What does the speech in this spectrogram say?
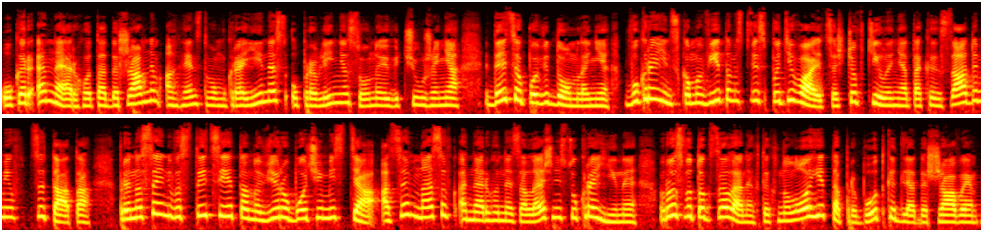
Укренерго та Державним агентством України з управління зоною відчуження. Йдеться в повідомленні в українському відомстві. Сподіваються, що втілення таких задумів цитата принесе інвестиції та нові робочі місця. А це внесок енергонезалежність України, розвиток зелених технологій та прибутки для держави.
